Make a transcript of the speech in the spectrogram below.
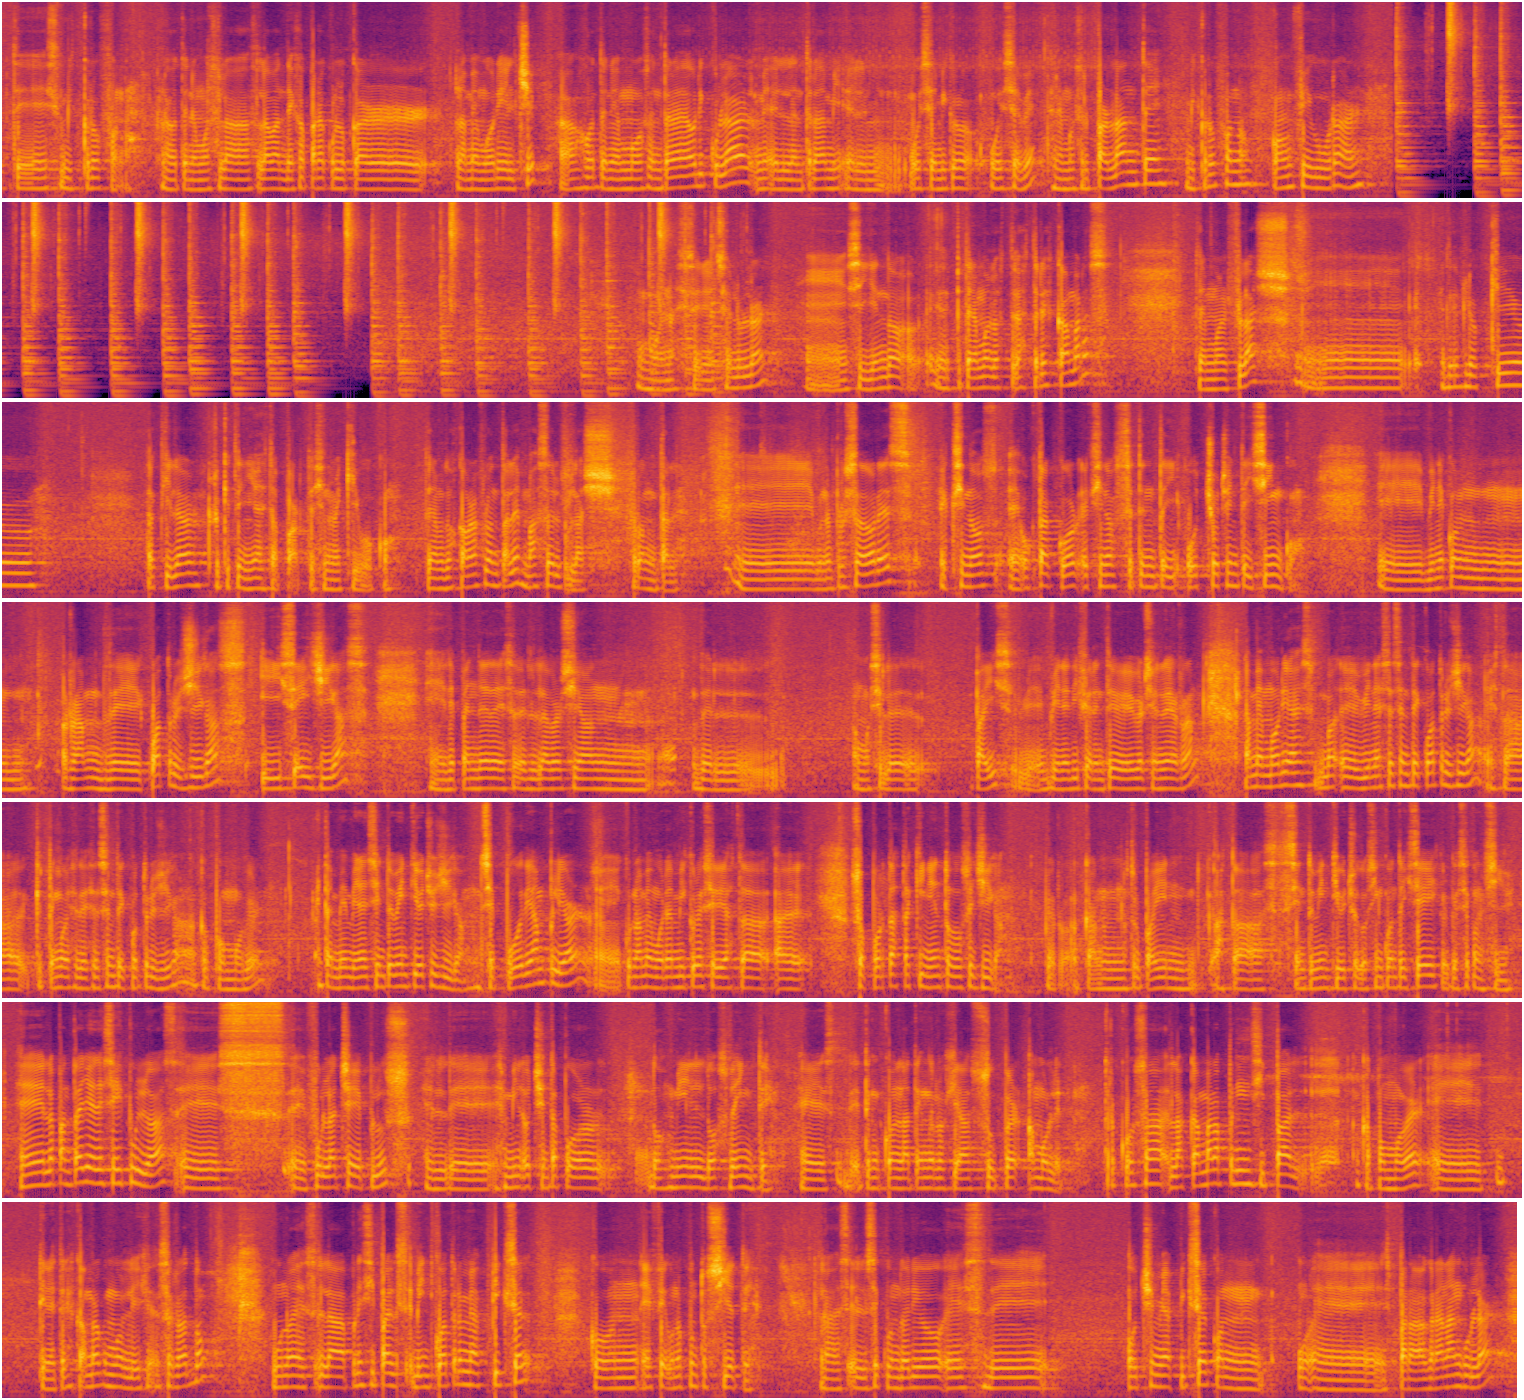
micrófono. Luego tenemos la, la, bandeja para colocar la memoria y el chip. Abajo tenemos entrada auricular, la entrada el micro USB. Tenemos el parlante, micrófono, configurar bueno así sería el celular. Eh, siguiendo eh, tenemos las tres cámaras. Tenemos el flash eh, el desbloqueo taquilar creo que tenía esta parte si no me equivoco. Tenemos dos cámaras frontales más el flash frontal. Bueno el procesador es Exynos octa-core Exynos 7885 viene con RAM de 4 GB y 6 GB eh, depende de, la versión del vamos a país viene diferente versión de RAM. La memoria es, eh, viene 64 GB esta que tengo es de 64 GB acá podemos ver y también viene 128 GB se puede ampliar eh, con una memoria micro SD hasta soporta hasta 512 GB pero acá en nuestro país hasta 128 256 creo que se consigue la pantalla de 6 pulgadas es eh, Full HD Plus, el de 1080 por 2220, es con la tecnología Super AMOLED. Otra cosa, la cámara principal, acá podemos ver, eh, tiene tres cámaras como le dije hace rato. Uno es la principal 24 megapíxeles con f1.7. El secundario es de 8 megapíxeles con, eh, para gran angular.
